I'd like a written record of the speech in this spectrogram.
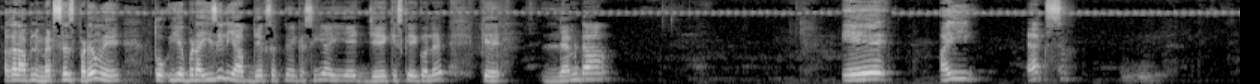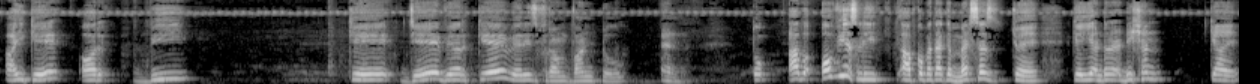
अगर आपने मेट्सेज पढ़े हुए हैं तो ये बड़ा इजीली आप देख सकते हैं कि सी आई ए जे किसके इक्वल है? कि लेमडा ए आई एक्स आई के और B K J where K where is from one to N तो अब ऑब्वियसली आपको पता है कि मेट्सेस जो हैं कि ये अंडर एडिशन क्या है?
